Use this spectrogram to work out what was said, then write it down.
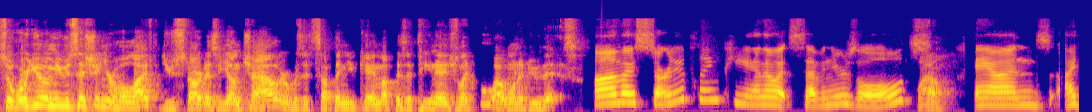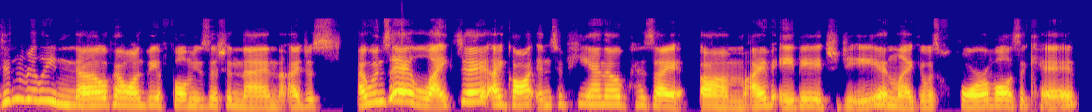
So, were you a musician your whole life? Did you start as a young child, or was it something you came up as a teenager, like, "Ooh, I want to do this"? Um, I started playing piano at seven years old. Wow. And I didn't really know if I wanted to be a full musician then. I just I wouldn't say I liked it. I got into piano because I um I have ADHD and like it was horrible as a kid.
